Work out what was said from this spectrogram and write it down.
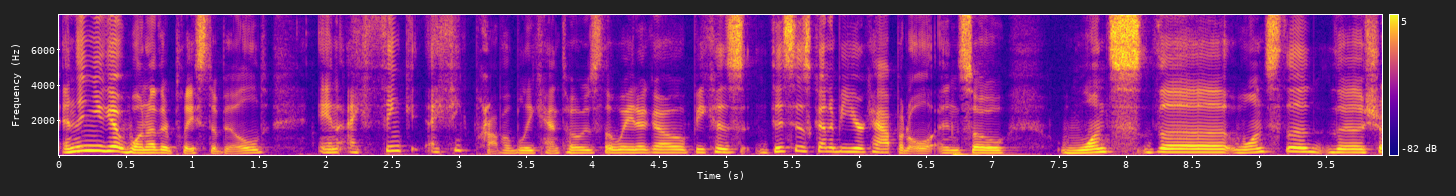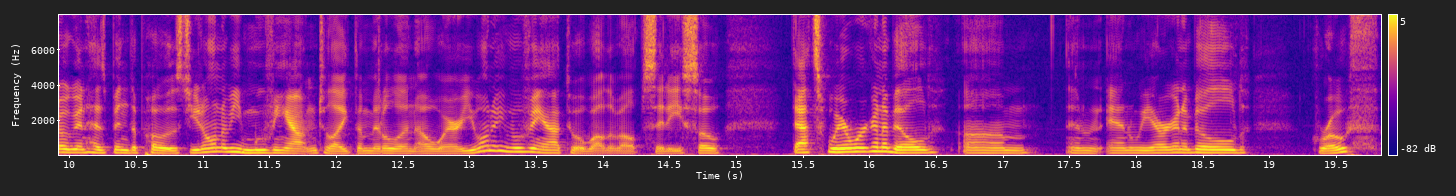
and then you get one other place to build, and I think I think probably Kanto is the way to go because this is going to be your capital, and so once the once the the shogun has been deposed, you don't want to be moving out into like the middle of nowhere. You want to be moving out to a well-developed city. So that's where we're going to build, um, and and we are going to build growth.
